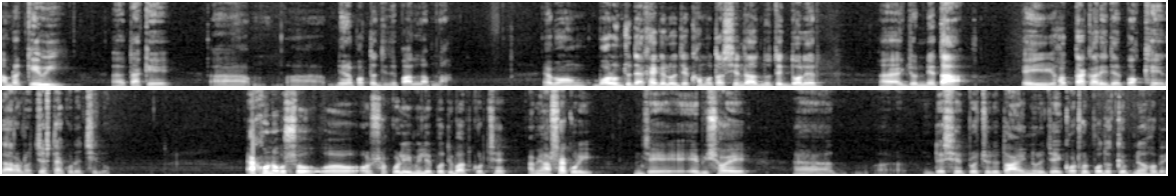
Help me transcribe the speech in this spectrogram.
আমরা কেউই তাকে নিরাপত্তা দিতে পারলাম না। এবং বরঞ্চ দেখা গেল যে ক্ষমতাসীন রাজনৈতিক দলের একজন নেতা এই হত্যাকারীদের পক্ষে দাঁড়ানোর চেষ্টা করেছিল। এখন অবশ্য সকলেই মিলে প্রতিবাদ করছে। আমি আশা করি যে এ বিষয়ে দেশের প্রচলিত আইন অনুযায়ী কঠোর পদক্ষেপ নেওয়া হবে।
